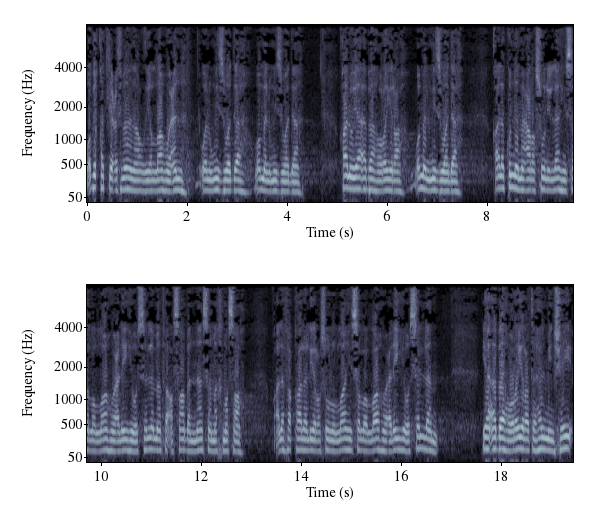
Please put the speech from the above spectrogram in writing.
وبقتل عثمان رضي الله عنه والمزودة وما المزودة؟ قالوا يا أبا هريرة وما المزودة؟ قال كنا مع رسول الله صلى الله عليه وسلم فأصاب الناس مخمصة. قال فقال لي رسول الله صلى الله عليه وسلم يا أبا هريرة هل من شيء؟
